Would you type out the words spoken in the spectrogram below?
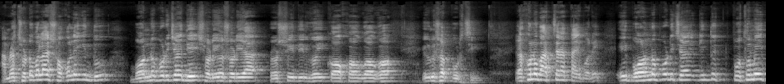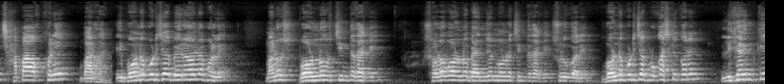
আমরা ছোটবেলায় সকলেই কিন্তু বর্ণ পরিচয় দিয়েই সরিয় সরিয়া রস্যই দীর্ঘই, ক, খ, গ, ঘ এগুলো সব পড়ছি। এখনও বাচ্চারা তাই পড়ে। এই বর্ণ পরিচয় কিন্তু প্রথমেই ছাপা অক্ষরে বার হয়। এই বর্ণ পরিচয় বের হওয়ার ফলে মানুষ বর্ণ চিনতে থাকে স্বরবর্ণ ব্যঞ্জন বর্ণ চিনতে থাকে, শুরু করে। বর্ণ পরিচয় প্রকাশকে করেন লিখাইনকে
